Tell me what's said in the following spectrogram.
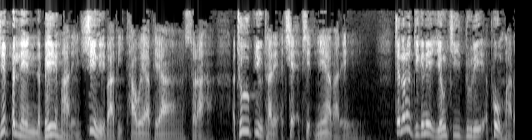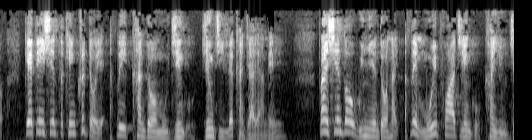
ရစ်ပလင်နဘေးမှတင်ရှိနေပါသည်ထာဝရဘုရားဆိုတာဟာအထူးပြုထားတဲ့အချက်အဖြစ်မြင်ရပါတယ်ကျွန်တော်တို့ဒီကနေ့ယုံကြည်သူတွေအဖို့မှာတော့ကယ်တင်ရှင်သခင်ခရစ်တော်ရဲ့အသေးခံတော်မူခြင်းကိုယုံကြည်လက်ခံကြရမယ် တန်ရှင်းသောဝိညာဉ်တော်၌အသက်မွေးဖွားခြင်းကိုခံယူကြ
